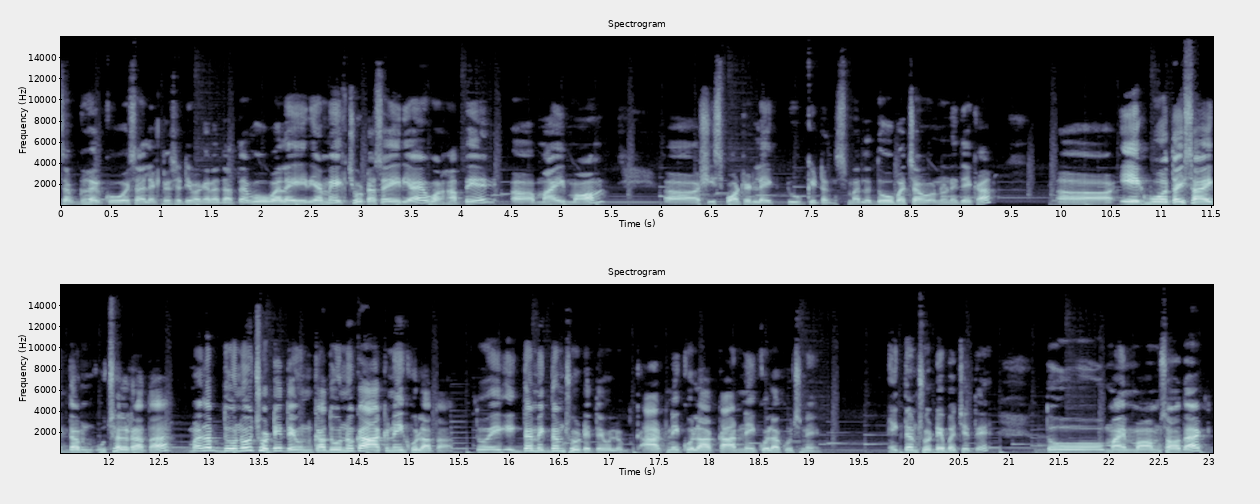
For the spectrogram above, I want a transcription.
सब घर को ऐसा इलेक्ट्रिसिटी वगैरह जाता है। वो वाला एरिया में एक छोटा सा एरिया है वहाँ पे my mom she spotted like two kittens मतलब दो बच्चा उन्होंने देखा। uh, एक बहुत ऐसा एकदम उछल रहा था मतलब दोनों छोटे थे उनका दोनों का आँख नहीं खुला था। तो एक एकदम एकदम छोटे थे वो लोग। आँख नहीं खुला कान नहीं खुला कुछ नहीं। एकदम छोटे बच्चे थे। तो माई मॉम सॉ दैट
